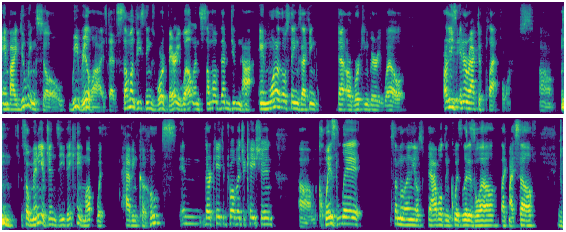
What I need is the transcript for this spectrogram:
and by doing so, we realize that some of these things work very well and some of them do not. And one of those things I think that are working very well are these interactive platforms. Um, so many of Gen Z, they came up with having Kahoots in their K through 12 education, um, Quizlet. Some millennials dabbled in Quizlet as well, like myself. Hmm.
